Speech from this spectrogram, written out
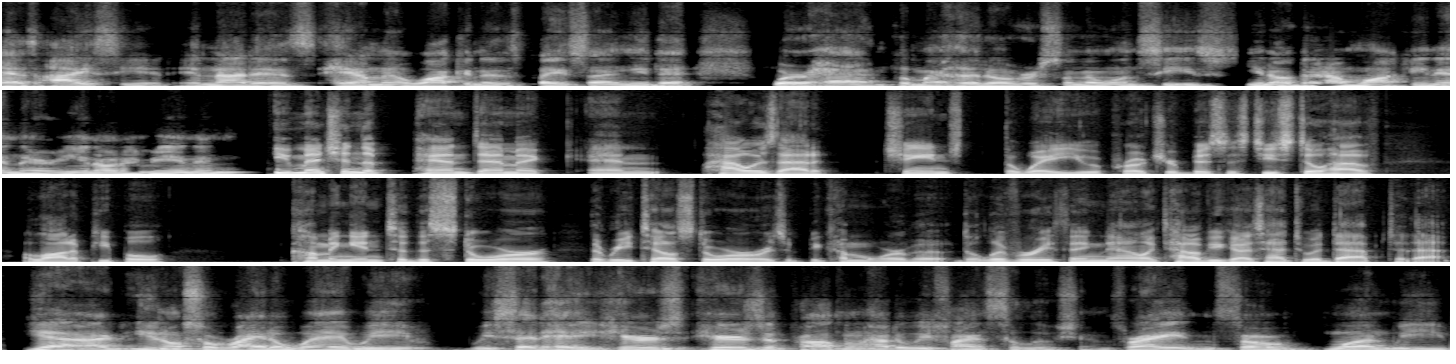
as I see it and not as, hey, I'm gonna walk into this place and I need to wear a hat and put my hood over so no one sees, you know, that I'm walking in there. You know what I mean? And you mentioned the pandemic and how has that changed the way you approach your business? Do you still have a lot of people coming into the store, the retail store, or has it become more of a delivery thing now? Like, how have you guys had to adapt to that? Yeah, you know, so right away we we said, hey, here's here's a problem. How do we find solutions, right? And so one, we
